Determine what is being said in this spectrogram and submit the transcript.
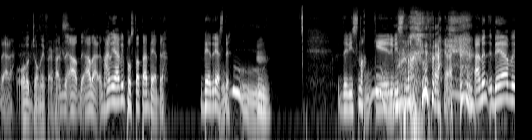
Det det. og Johnny Fairfax. Ja, ja, det er det. Nei, men jeg vil påstå at det er bedre. Bedre gjester. Uh. Mm. Det vi snakker Vi snakker Nei, men det jeg,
